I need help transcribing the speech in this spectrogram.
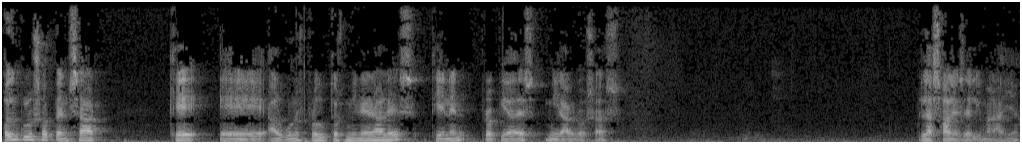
O incluso pensar que eh, algunos productos minerales tienen propiedades milagrosas. Las sales del Himalaya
